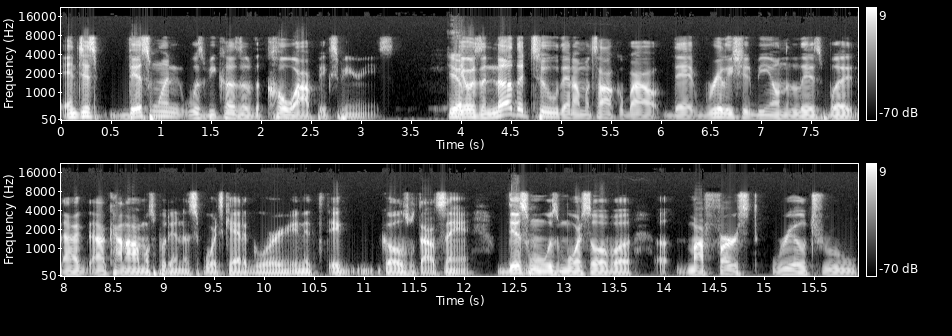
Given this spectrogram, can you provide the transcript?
And just this one was because of the co op experience. Yep. There was another two that I'm gonna talk about that really should be on the list, but I, I kind of almost put it in a sports category, and it it goes without saying. This one was more so of a, uh my first real true,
